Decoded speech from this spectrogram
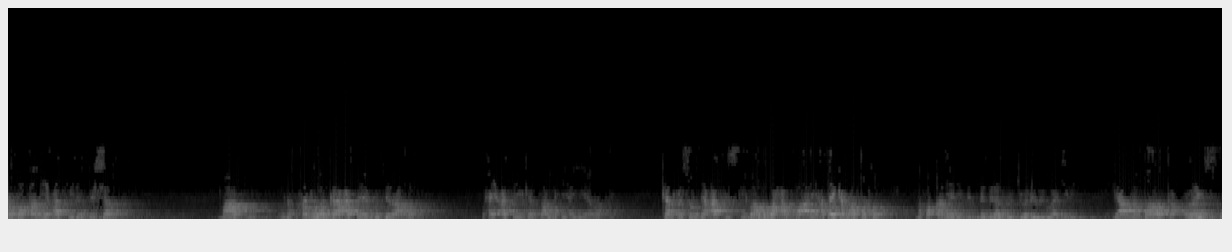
nafaqadii cafido bishan maa nafaqadii waan kaa cafiyey ku tiraahdo waxay cafiyi kartaa wixii ay yeelatay kan cusubna cafiskii baa lagu xambaari hadday ka noqoto nafaqadeedii min arujuuci way waajibi. Lianna dararka culaysku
